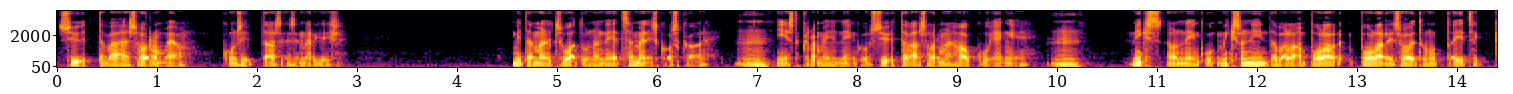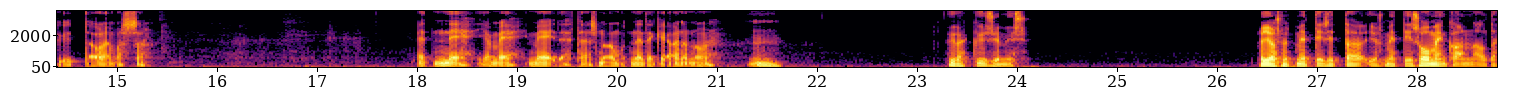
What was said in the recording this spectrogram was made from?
syyttävää sormea, kun sitten taas esimerkiksi, mitä mä nyt sua tunnen, niin et sä menis koskaan mm. Instagramiin niin kuin syyttävää sormen haukkuu jengiä. Mm. Miksi on, niin kuin, miksi on niin tavallaan polarisoitunutta itsekyyttä olemassa? Että ne ja me, me ei tehtäisi noin, mutta ne tekee aina noin. Mm. Hyvä kysymys. No jos nyt miettii, sitten, jos miettii somen kannalta,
